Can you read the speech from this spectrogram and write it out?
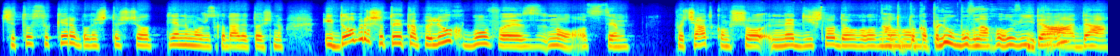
чи то сокира була, чи то що, я не можу згадати точно. І добре, що той капелюх був ну, з цим початком, що не дійшло до А, головного тобто капелюх був на голові. Да, так? да.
